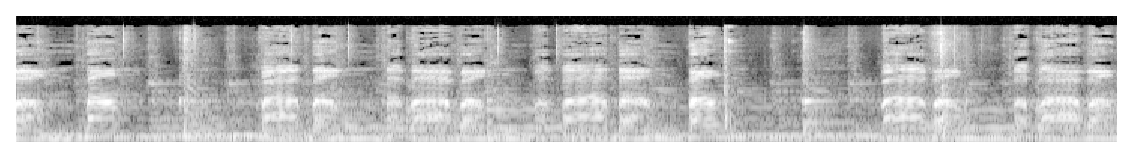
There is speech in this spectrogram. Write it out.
bum bum. Ba bum ba ba bum ba ba bum bum. Ba bum ba ba bum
